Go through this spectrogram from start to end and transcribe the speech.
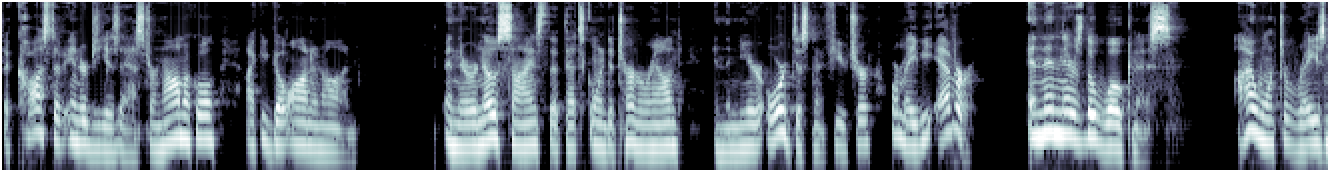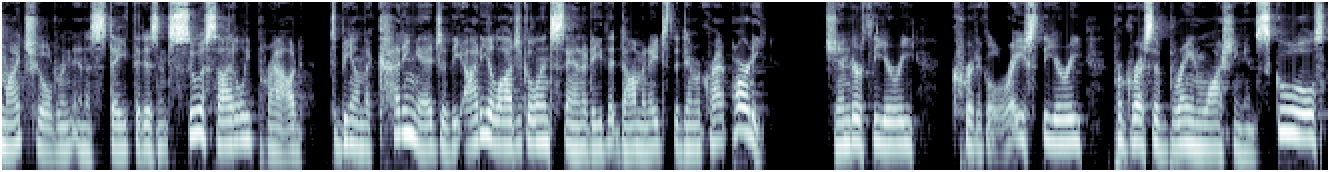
The cost of energy is astronomical. I could go on and on. And there are no signs that that's going to turn around in the near or distant future, or maybe ever. And then there's the wokeness. I want to raise my children in a state that isn't suicidally proud to be on the cutting edge of the ideological insanity that dominates the Democrat Party. Gender theory, critical race theory, progressive brainwashing in schools.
